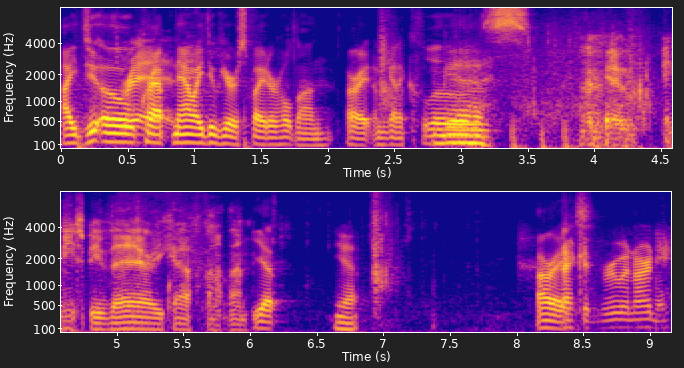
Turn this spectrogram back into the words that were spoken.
I do. Oh crap! Now I do hear a spider. Hold on. All right, I'm gonna close. Yes. Okay, we need to be very careful about that then. Yep. Yeah. All right. that could ruin our day.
